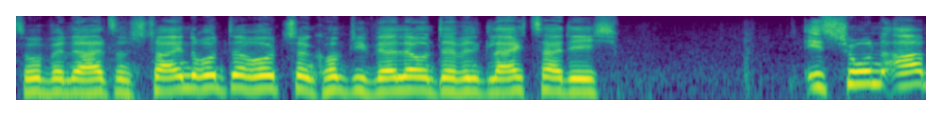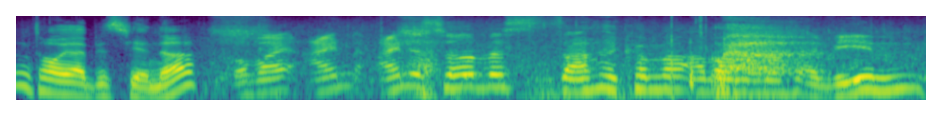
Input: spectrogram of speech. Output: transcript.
So, wenn da halt so ein Stein runterrutscht, dann kommt die Welle und der Wind gleichzeitig. Ist schon ein Abenteuer ein bisschen, ne? Wobei ein, eine Service-Sache können wir aber noch erwähnen.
